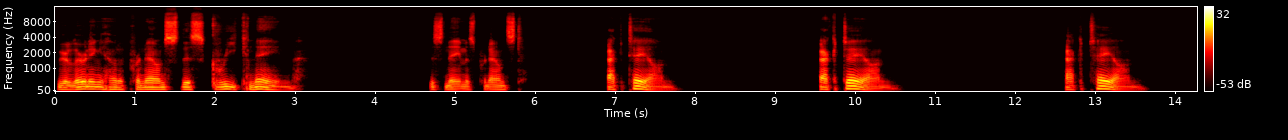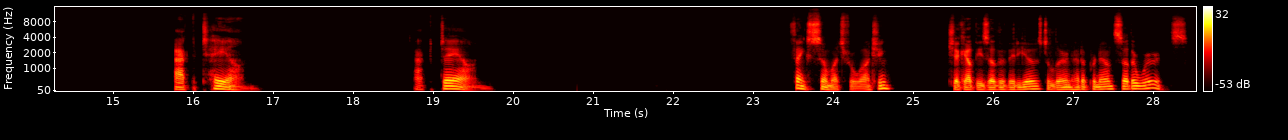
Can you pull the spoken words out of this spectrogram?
We are learning how to pronounce this Greek name. This name is pronounced Actaeon. Actaeon. Actaeon. Actaeon. Actaeon. Thanks so much for watching. Check out these other videos to learn how to pronounce other words.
